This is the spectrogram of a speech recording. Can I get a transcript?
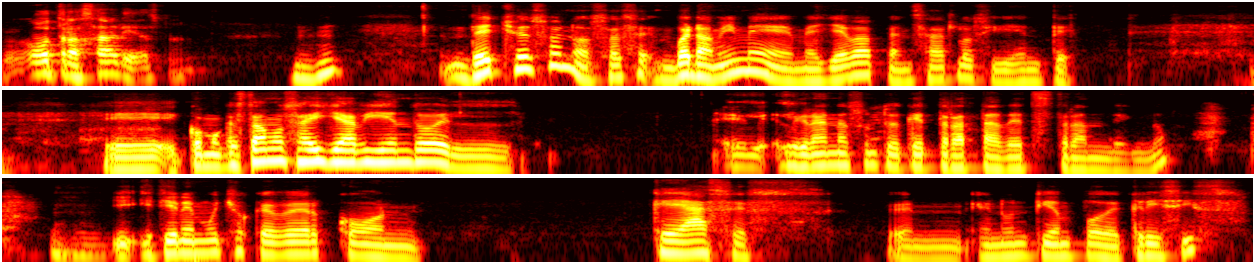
otras áreas, ¿no? De hecho, eso nos hace, bueno, a mí me, lleva a pensar lo siguiente. Eh, como que estamos ahí ya viendo el, el, gran asunto de qué trata Death Stranding, ¿no? y, y, tiene mucho que ver con qué haces en, un tiempo de crisis,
